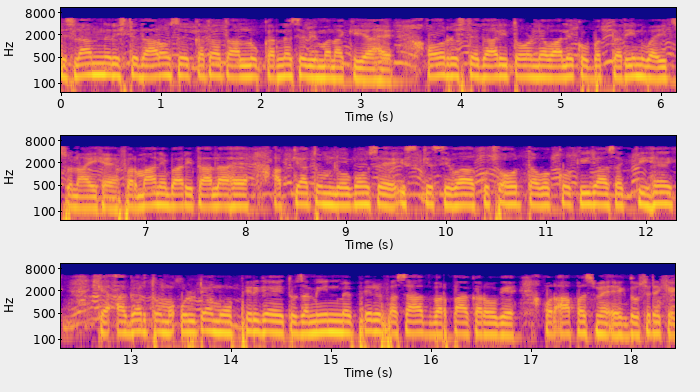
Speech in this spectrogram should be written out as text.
اسلام نے رشتہ داروں سے قطع تعلق کرنے سے بھی منع کیا ہے اور رشتہ داری توڑنے والے کو بدترین وعید سنائی ہے۔ فرمان باری تعالیٰ ہے، اب کیا تم لوگوں سے اس کے سوا کچھ اور توقع کی جا سکتی ہے کہ اگر تم الٹے منہ پھر گئے تو زمین میں پھر فساد برپا کرو گے اور آپس میں ایک دوسرے کے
